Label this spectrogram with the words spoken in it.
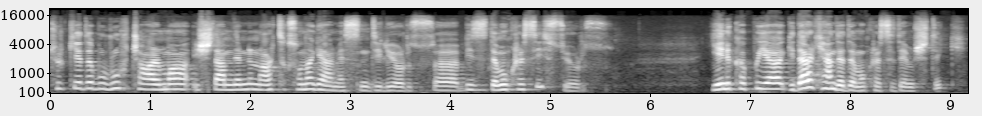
Türkiye'de bu ruh çağırma işlemlerinin artık sona gelmesini diliyoruz. Ee, Biz demokrasi istiyoruz. Yeni kapıya giderken de demokrasi demiştik.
